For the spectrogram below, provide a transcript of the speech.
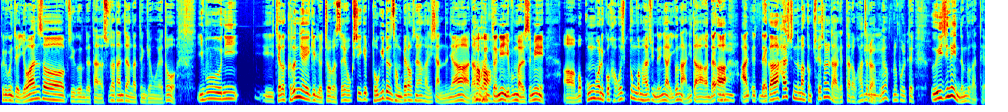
그리고 이제 여한섭 지금 수사단장 같은 경우에도 이분이 이 제가 그런 얘기를 여쭤봤어요. 혹시 이게 독이 든 성배라고 생각하시지 않느냐라고. 했더니 이분 말씀이 어, 뭐 공무원이 꼭 하고 싶은 것만 할 수 있느냐 이건 아니다. 내가 음. 아, 내가 할 수 있는 만큼 최선을 다하겠다라고 하더라고요. 그럼 볼 때 의지는 있는 것 같아요.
